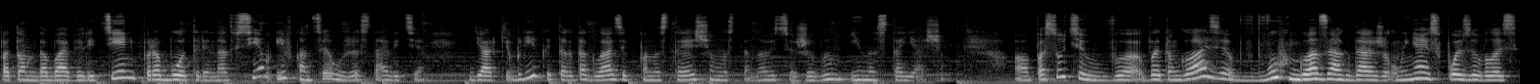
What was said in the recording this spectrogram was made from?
потом добавили тень, поработали над всем и в конце уже ставите яркий блик, и тогда глазик по-настоящему становится живым и настоящим. А, по сути, в, в этом глазе, в двух глазах даже, у меня использовалась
